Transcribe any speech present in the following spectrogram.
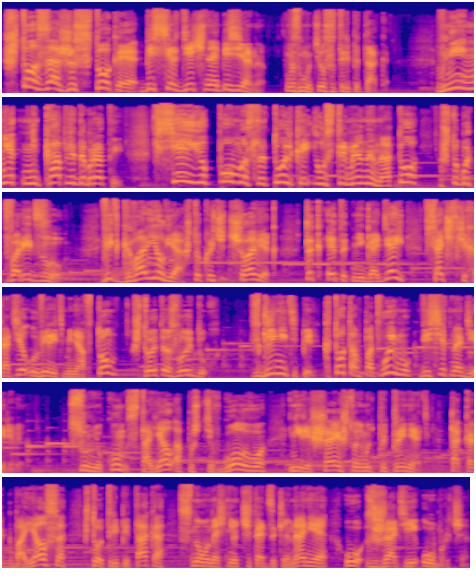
«Что за жестокая, бессердечная обезьяна?» — возмутился Трепетака. В ней нет ни капли доброты. Все ее помыслы только и устремлены на то, чтобы творить зло. Ведь говорил я, что кричит человек, так этот негодяй всячески хотел уверить меня в том, что это злой дух. Взгляни теперь, кто там, по-твоему, висит на дереве. Суню-кун стоял, опустив голову, не решая что-нибудь предпринять, так как боялся, что Трипитака снова начнет читать заклинание о сжатии обруча.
